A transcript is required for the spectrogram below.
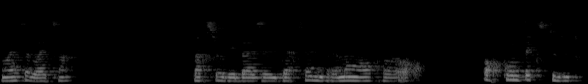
Ouais, ça doit être ça. Part sur des bases hyper saines, vraiment hors, hors, hors contexte de tout.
